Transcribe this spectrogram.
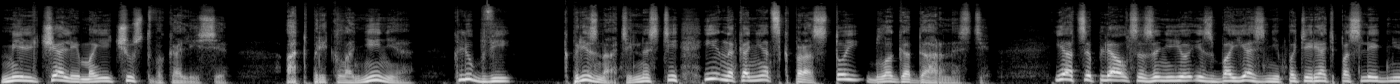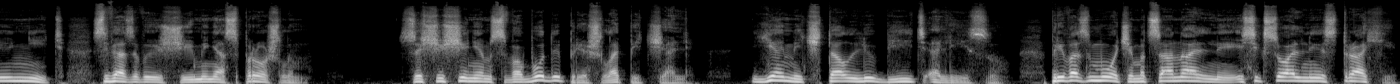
мельчали мои чувства к Алисе. От преклонения к любви к признательности и, наконец, к простой благодарности. Я цеплялся за нее из боязни потерять последнюю нить, связывающую меня с прошлым. С ощущением свободы пришла печаль. Я мечтал любить Алису, превозмочь эмоциональные и сексуальные страхи,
